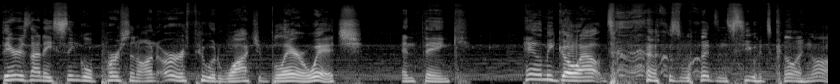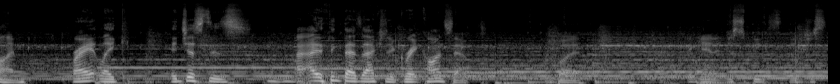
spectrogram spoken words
there is not a single person on earth who would watch Blair Witch and think, hey, let me go out to those woods and see what's going on. Right? Like, it just is. I, I think that's actually a great concept. But again, it just speaks to just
